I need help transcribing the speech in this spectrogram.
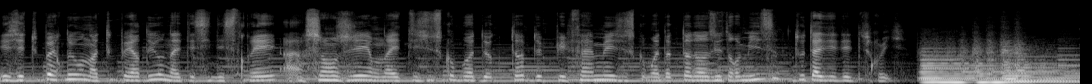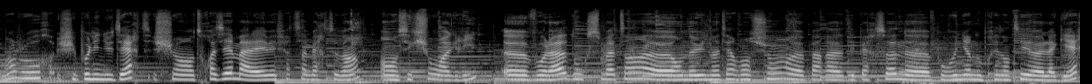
Et j'ai tout perdu, on a tout perdu, on a été sinistrés. À changer, on a été jusqu'au mois d'octobre, depuis fin mai jusqu'au mois d'octobre dans une remise. Tout a été détruit. Bonjour, je suis Pauline Dutert, je suis en troisième à la MFR de Saint-Berthevin, en section agri. Euh, voilà, donc ce matin, euh, on a eu une intervention euh, par des personnes pour venir nous présenter la guerre.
